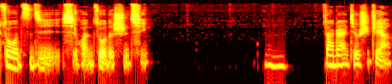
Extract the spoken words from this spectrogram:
做自己喜欢做的事情。嗯，大概就是这样。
